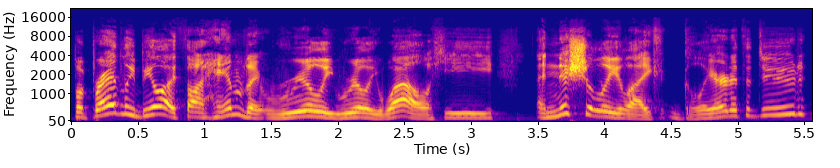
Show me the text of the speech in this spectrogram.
But Bradley Beal, I thought handled it really, really well. He initially like glared at the dude,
